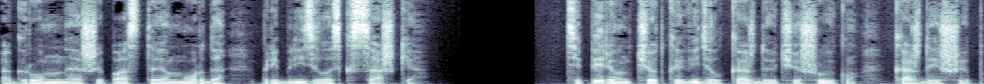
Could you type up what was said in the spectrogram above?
Огромная шипастая морда приблизилась к Сашке. Теперь он четко видел каждую чешуйку, каждый шип.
